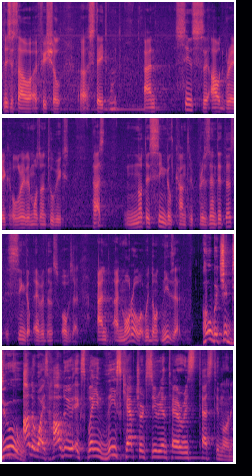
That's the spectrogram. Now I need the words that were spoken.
This is our official uh, statement. And since the outbreak, already more than two weeks passed, not a single country presented us a single evidence of that. And, and moreover, we don't need that. Oh, but you do! Otherwise, how do you explain this captured Syrian terrorist testimony?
